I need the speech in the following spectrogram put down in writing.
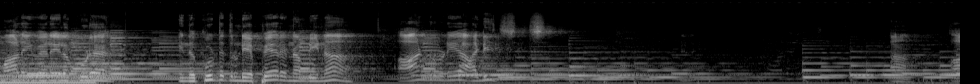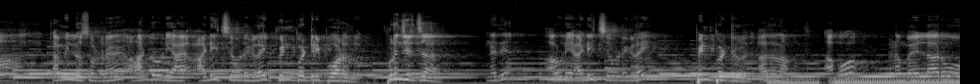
மாலை வேளையில கூட இந்த கூட்டத்தினுடைய பேர் என்ன அப்படின்னா ஆண்டருடைய அடி தமிழ்ல சொல்றேன். ஆண்டவருடைய அ- அடிச்சுவடுகளை பின்பற்றி போறது. புரிஞ்சிருச்சா? என்னது? அவருடைய அடிச்சுவடுகளை பின்பற்றுவது அதுதான். அப்போ நம்ம எல்லாரும்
